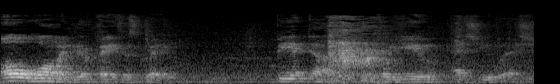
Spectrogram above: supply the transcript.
O woman, your faith is great. Be it done for you as you wish.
